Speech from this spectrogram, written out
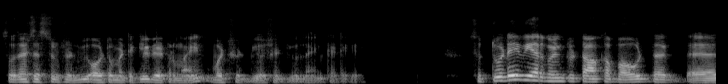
so that system should be automatically determine what should be your schedule line category. So today we are going to talk about the uh,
